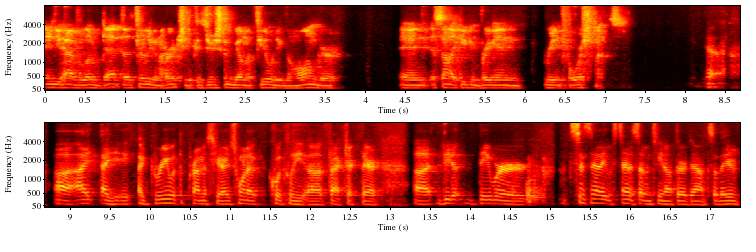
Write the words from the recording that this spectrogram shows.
and you have low depth, that's really going to hurt you because you're just going to be on the field even longer. And it's not like you can bring in reinforcements. Yeah, uh, I, I agree with the premise here. I just want to quickly uh, fact check there. Uh, Vita, they were Cincinnati was ten to seventeen on third down, so they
